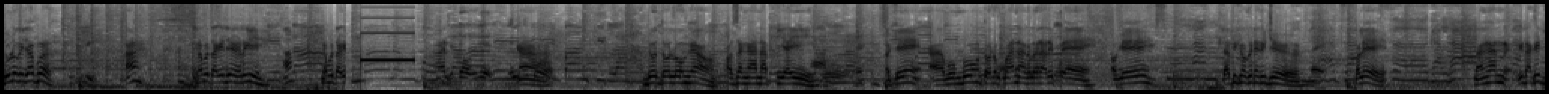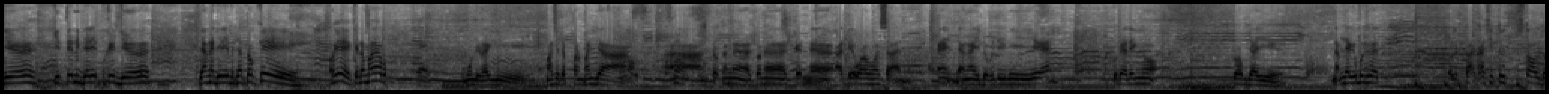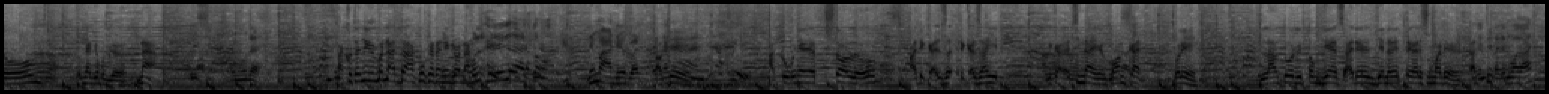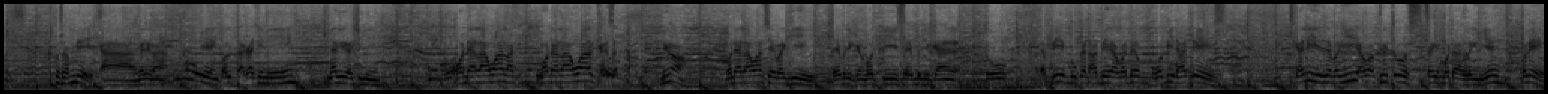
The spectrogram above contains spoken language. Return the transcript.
Dulu kerja apa? Ha? Kenapa tak kerja lagi? Ha? Kenapa tak kerja? Ha. Dia tolong kau pasangan api air. Okey, ha, bumbung tahun depan lah kalau nak repair. Okey. Tapi kau kena kerja. Boleh? Jangan nak kerja, kita ni jadi pekerja. Jangan jadi macam tokek. Okey, kena marah. Kemudian lagi masa depan panjang. Ha, kau kena kena kena ada wawasan. Eh, jangan hidup macam ni, ya kan? Aku dah tengok kau berjaya. Nak menjaga burger. Kau letak kat situ stall tu, kau menjaga burger. Nak? Mudah. Aku tanya kau nak tak? Aku akan tanya kau nak. Boleh boleh ke? Memang ada berat. Okey. Aku punya stall tu ada dekat Z- dekat Zahid dekat Sinai kau angkat boleh. Dalam tu ada tong gas ada generator ada semua ada. Nanti Tak kena marah. eh? aku sambil ah kata kau okey kau letak kat sini. Jaga kat sini. Modal awal aku- modal awal kat dengar modal awal saya bagi. Saya belikan roti saya belikan tu. Tapi bukan habis. Aku kata Bobby dah habis sekali saya bagi awak kena terus cari modal lagi ya. Boleh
